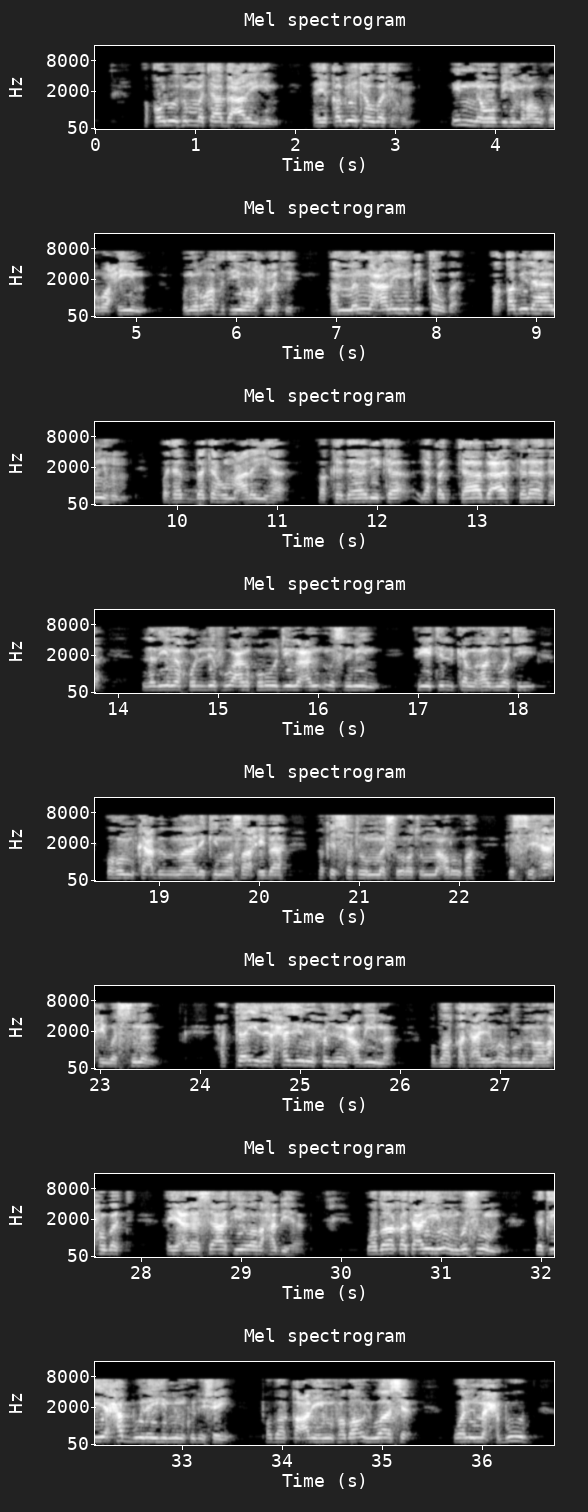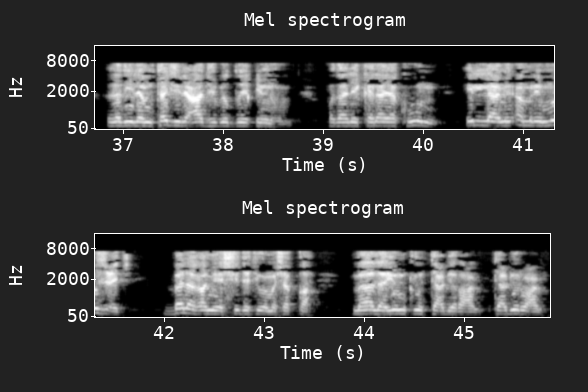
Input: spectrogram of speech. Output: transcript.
وقوله ثم تاب عليهم أي قبل توبتهم إنه بهم رؤوف رحيم ومن رأفته ورحمته أمن عليهم بالتوبة فقبلها منهم وثبتهم عليها وكذلك لقد تابع الثلاثة الذين خلفوا عن خروج مع المسلمين في تلك الغزوة وهم كعب بن مالك وصاحبه وقصتهم مشهورة معروفة في الصحاح والسنن. حتى إذا حزنوا حزنا عظيما وضاقت عليهم الأرض بما رحبت أي على ساعته ورحبها وضاقت عليهم أنفسهم التي يحب إليهم من كل شيء. فضاق عليهم الفضاء الواسع والمحبوب الذي لم تجد عاده بالضيق منهم. وذلك لا يكون إلا من أمر مزعج بلغ من الشدة والمشقة ما لا يمكن التعبير عنه, التعبير عنه.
